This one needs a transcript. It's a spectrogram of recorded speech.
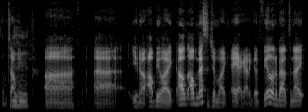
don't tell me. Uh, uh, you know, I'll be like, I'll I'll message him like, hey, I got a good feeling about tonight,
